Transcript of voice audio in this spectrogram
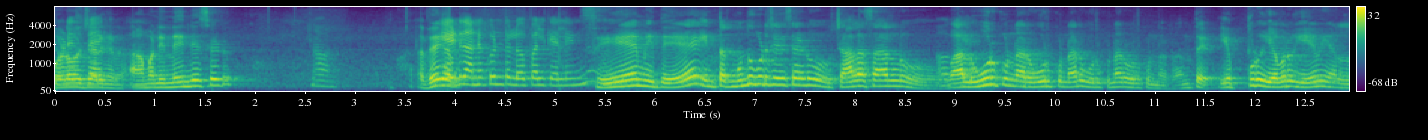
గొడవ జరిగిన. ఆమె నిన్నేం చేశాడు? అదే అనుకుంటూ లోపలికి వెళ్ళిండు? సేమ్ ఇదే. ఇంతకు ముందు కూడా చేశాడు చాలా సార్లు. వాళ్ళు ఊరుకున్నారు ఊరుకున్నారు ఊరుకున్నారు ఊరుకున్నారు. అంతే. ఎప్పుడు ఎవరు ఏమి అల్ల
